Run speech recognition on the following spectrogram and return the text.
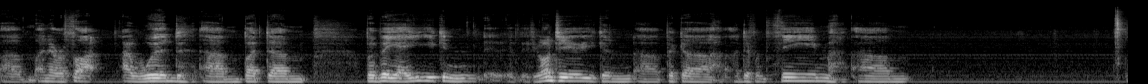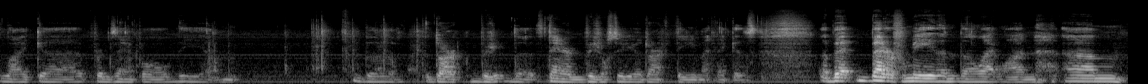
um, I never thought I would. Um, but um, but but yeah, you, you can if, you want to, you can uh, pick a, a, different theme. Um, like uh, for example, the um, the the dark the standard Visual Studio dark theme I think is a bit better for me than, the light one. Um,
